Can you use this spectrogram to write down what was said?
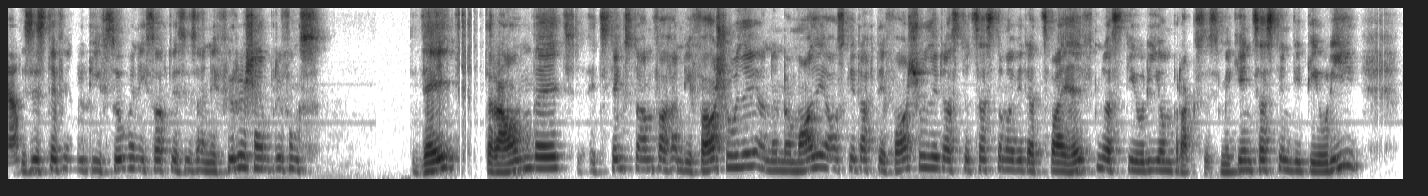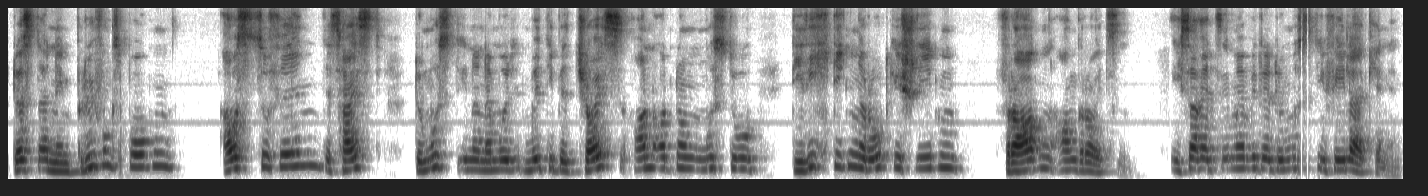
Ja. Es ist definitiv so, wenn ich sage, das ist eine Führerscheinprüfungswelt, Traumwelt. Jetzt denkst du einfach an die Fahrschule, an eine normale ausgedachte Fahrschule, dass du zuerst einmal wieder zwei Hälften, du hast Theorie und Praxis. Wir gehen zuerst in die Theorie, du hast einen Prüfungsbogen auszufüllen. Das heißt, du musst in einer Multiple-Choice-Anordnung musst du die richtigen rot geschrieben Fragen ankreuzen. Ich sage jetzt immer wieder, du musst die Fehler erkennen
